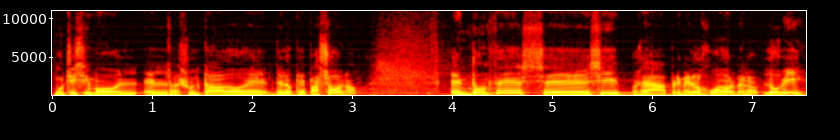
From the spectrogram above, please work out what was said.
muchísimo el, resultado de, lo que pasó, ¿no? Entonces, eh, sí, o sea, primero el jugador me lo, vi,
